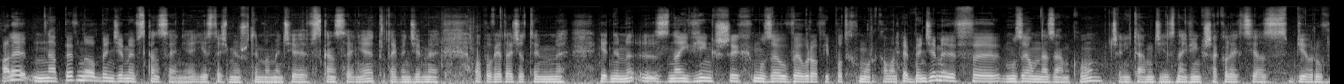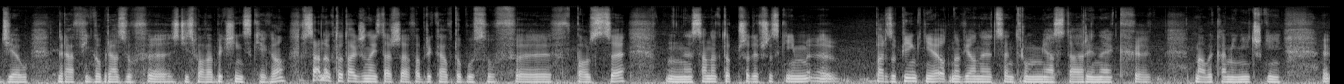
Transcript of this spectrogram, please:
Ale na pewno będziemy w Skansenie. Jesteśmy już w tym momencie w Skansenie. Tutaj będziemy opowiadać o tym jednym z największych muzeów w Europie pod chmurką. Będziemy w Muzeum na Zamku, czyli tam, gdzie jest największa kolekcja zbiorów dzieł grafik, obrazów e, Zdzisława Beksińskiego. Sanok to także najstarsza fabryka autobusów e, w Polsce. Mm, Sanok to przede wszystkim bardzo pięknie odnowione centrum miasta, rynek, e, małe kamieniczki, e,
